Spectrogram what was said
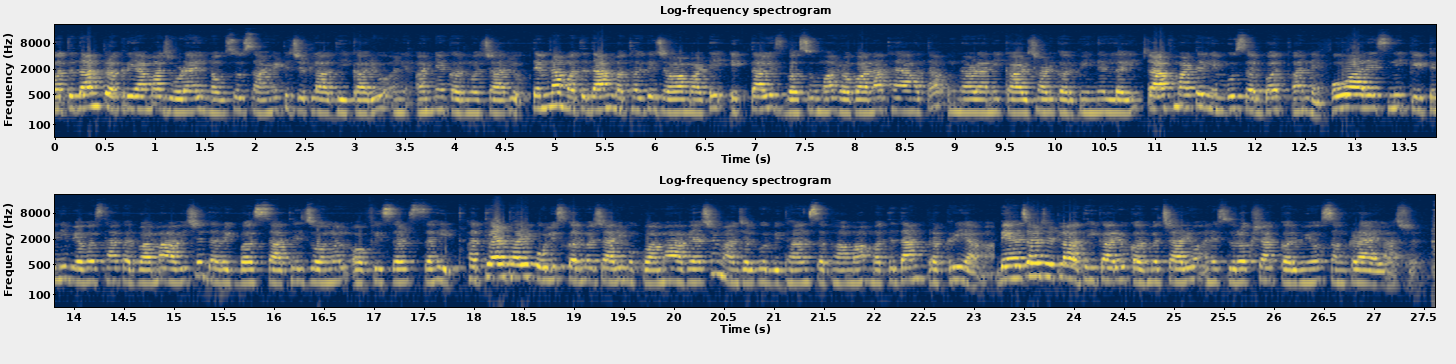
મતદાન પ્રક્રિયામાં જોડાયેલ નવસો સાહીઠ જેટલા અધિકારીઓ અને અન્ય કર્મચારીઓ તેમના મતદાન મથકે જવા માટે એકતાલીસ બસોમાં રવાના થયા હતા. ઉનાળાની કાળઝાળ ગરમીને લઈ સ્ટાફ માટે લીંબુ શરબત અને ઓઆરએસની કીટની વ્યવસ્થા કરવામાં આવી છે. દરેક બસ સાથે ઝોનલ ઓફિસર સહિત હથિયારધારી પોલીસ કર્મચારી મૂકવામાં આવ્યા છે. માંજલપુર વિધાનસભામાં મતદાન પ્રક્રિયામાં બે જેટલા અધિકારીઓ, કર્મચારીઓ અને સુરક્ષા કર્મીઓ સંકળાયેલા છે.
